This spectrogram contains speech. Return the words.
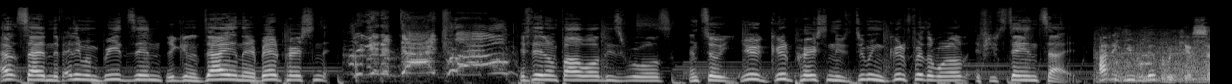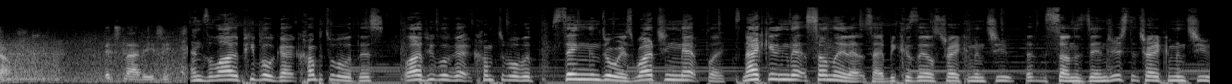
outside, and if anyone breathes in, they're gonna die and they're a bad person. You're gonna die, clown! if they don't follow all these rules. And so you're a good person who's doing good for the world if you stay inside. How do you live with yourself? It's not easy. And a lot of people got comfortable with this. A lot of people got comfortable with staying indoors, watching Netflix, not getting that sunlight outside because they'll try to convince you that the sun is dangerous. They try to convince you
